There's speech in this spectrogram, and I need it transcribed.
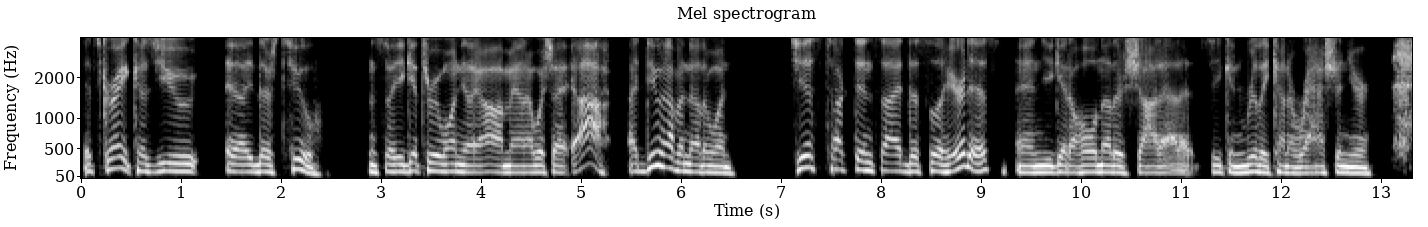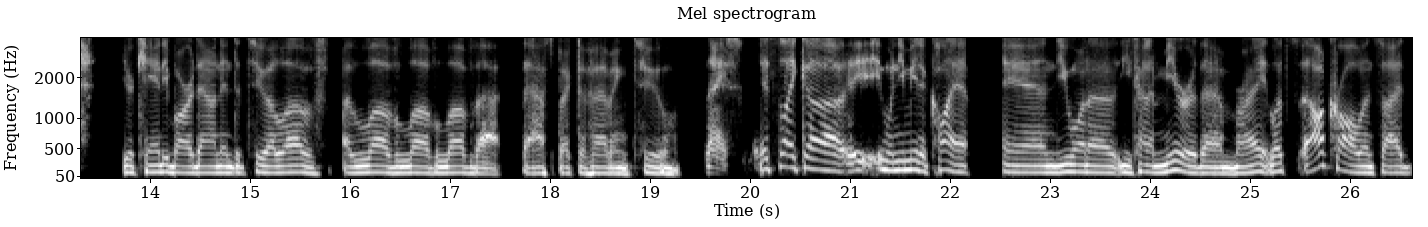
It's great because you uh, there's two, and so you get through one. You're like, oh man, I wish I ah I do have another one just tucked inside this little here it is. And you get a whole nother shot at it. So you can really kind of ration your your candy bar down into two. I love i love love love that aspect of having two. Nice. It's like uh when you meet a client and you want to you kind of mirror them right? Let's i'll crawl inside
